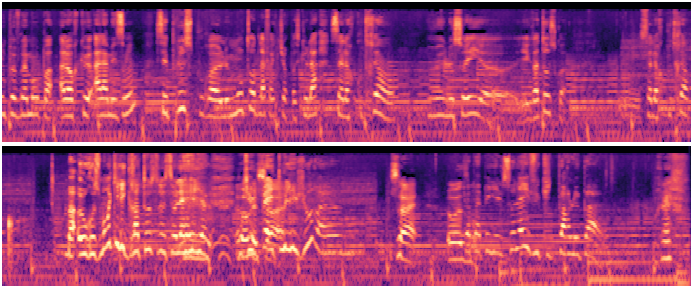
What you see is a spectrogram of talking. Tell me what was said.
on peut vraiment pas. Alors que à la maison, c'est plus pour euh, le montant de la facture parce que là, ça leur coûterait un. euh, Le soleil euh, est gratos quoi. Ça leur coûterait un. Bah, heureusement qu'il est gratos le soleil. tu le payes vrai. tous les jours. euh, C'est vrai. tu vas Heureusement. pas payer le soleil vu qu'il te parle pas. Bref,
